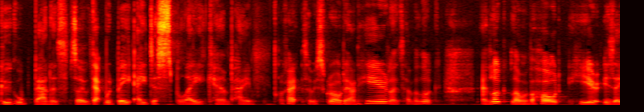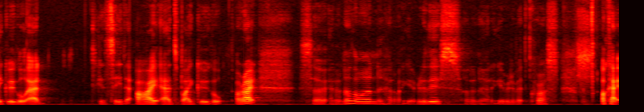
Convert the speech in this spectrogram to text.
Google banners? So that would be a display campaign. Okay, so we scroll down here, let's have a look. And look, lo and behold, here is a Google ad. You can see the I ads by Google. All right, so and another one. How do I get rid of this? I don't know how to get rid of it. Cross. Okay,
